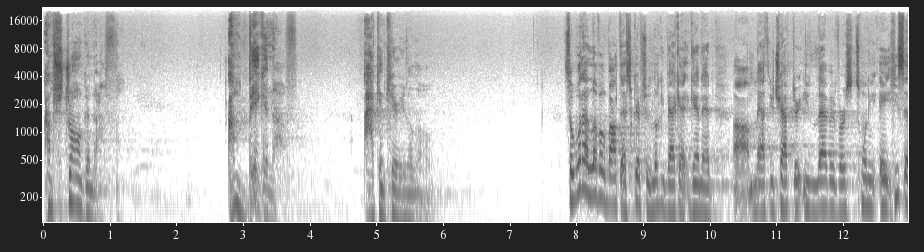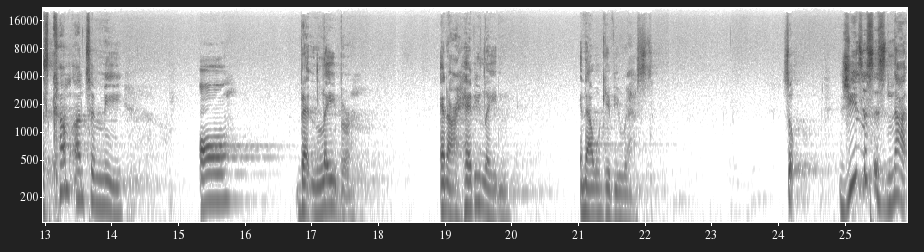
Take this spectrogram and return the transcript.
I'm strong enough. I'm big enough. I can carry the load. So, what I love about that scripture, looking back at, again at uh, Matthew chapter 11, verse 28, he says, Come unto me, all that labor and are heavy laden, and I will give you rest. So, Jesus is not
